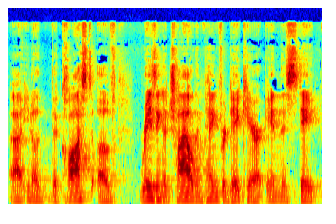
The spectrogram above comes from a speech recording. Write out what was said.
uh, you know, the cost of raising a child and paying for daycare in this state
